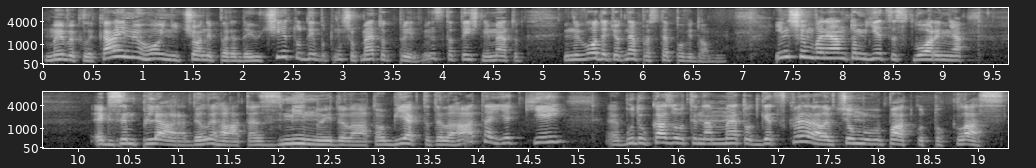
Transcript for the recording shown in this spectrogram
Ми викликаємо його і нічого не передаючи туди, бо тому що метод print, він статичний метод, він виводить одне просте повідомлення. Іншим варіантом є це створення екземпляра делегата, змінної делегата, об'єкта делегата, який е, буде вказувати на метод getSquare, але в цьому випадку то клас.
